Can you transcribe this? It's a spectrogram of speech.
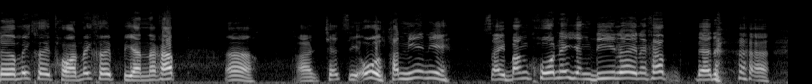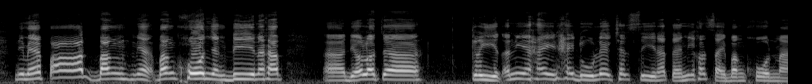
เดิมไม่เคยถอดไม่เคยเปลี่ยนนะครับอ่าอ่าเช็ดสีโอ้คันนี้นี่ใส่บังโคลนให้อย่างดีเลยนะครับ แต่นี่แม้ป้าดบังเนี่ยบังโคลนอย่างดีนะครับอ่าเดี๋ยวเราจะกรีดอันนี้ให้ให้ดูเลขเช็ดสีนะแต่นี่เขาใส่บังโคลนมา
